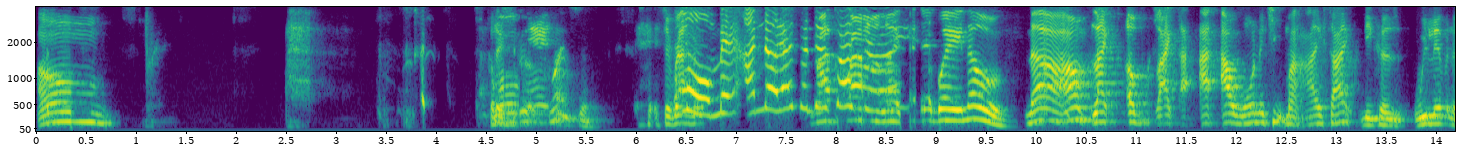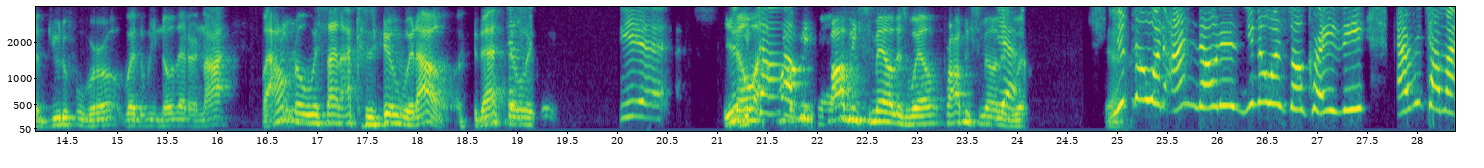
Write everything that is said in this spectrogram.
um. Come on, man. Question. It's a Come on, man. I know that's a good question, right? Like, wait, no. Nah, I'm like, of like, I, I want to keep my eyesight because we live in a beautiful world, whether we know that or not. But I don't know which side I can live without. That's the it's, only thing. Yeah. You know what? Probably, probably smell as well. Probably smell yeah. as well. Yeah. You know what noticed? You know what's so crazy? Every time I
